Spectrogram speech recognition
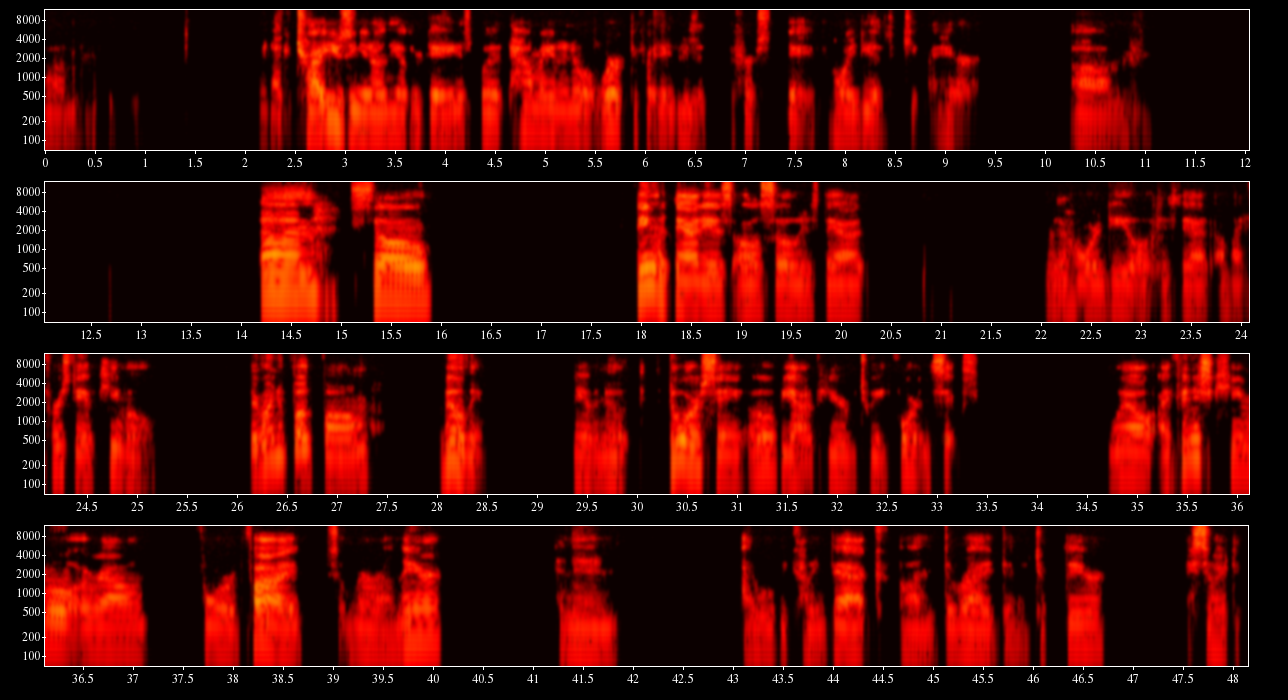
Um, I mean, I could try using it on the other days, but how am I going to know it worked if I didn't use it the first day? The whole idea is to keep my hair. Um, um, so thing with that is also is that the whole ordeal is that on my first day of chemo, they're going to bug bomb building. They have a note at the door saying, "Oh, be out of here between four and six. Well, I finished chemo around four or five, somewhere around there, and then I will be coming back on the ride that I took there. I still have to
